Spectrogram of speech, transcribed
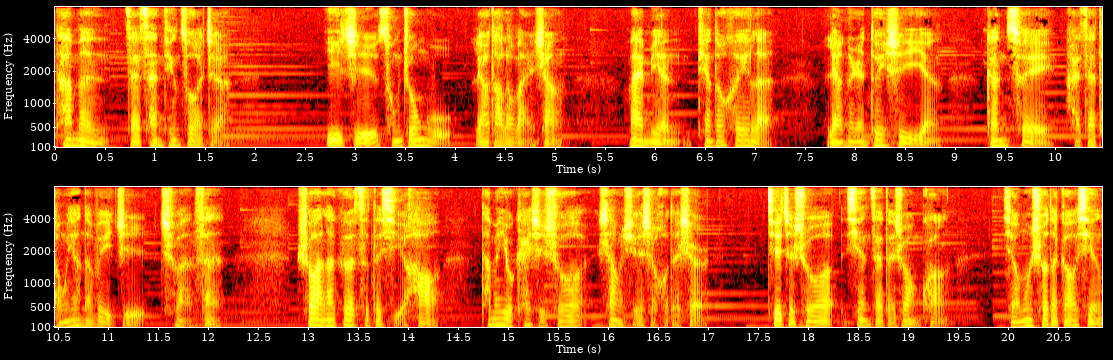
他们在餐厅坐着，一直从中午聊到了晚上。外面天都黑了，两个人对视一眼，干脆还在同样的位置吃晚饭。说完了各自的喜好，他们又开始说上学时候的事儿，接着说现在的状况。小木说的高兴，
